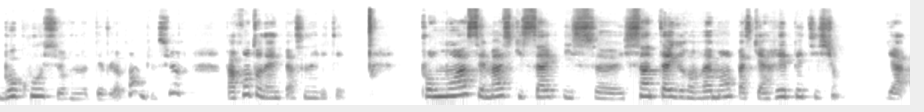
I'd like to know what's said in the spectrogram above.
beaucoup sur notre développement, bien sûr. Par contre, on a une personnalité. Pour moi, ces masques, ils s'intègrent vraiment parce qu'il y a répétition. Il y a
